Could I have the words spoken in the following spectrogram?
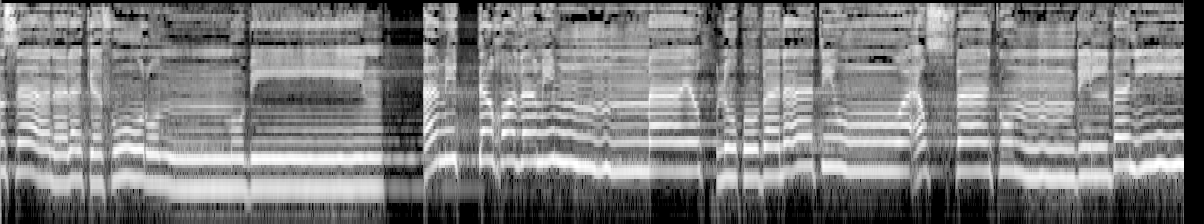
الإنسان لكفور مبين. أم اتخذ مما يخلق بنات وأصفاكم بالبنين؟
